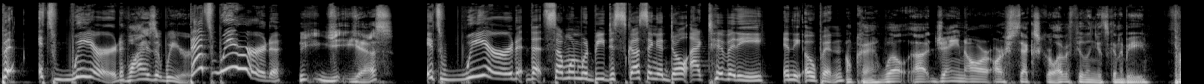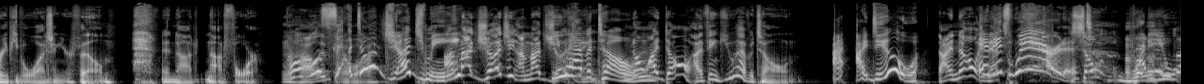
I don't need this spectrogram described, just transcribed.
But it's weird. Why is it weird? That's weird. Y- yes. It's weird that someone would be discussing adult activity in the open. Okay. Well, uh, Jane, our our sex girl, I have a feeling it's going to be three people watching your film, and not not four. Well, we'll Holly's don't judge me. I'm not judging. I'm not judging. You have a tone. No, I don't. I think you have a tone. I, I do. I know, And that's- it's weird. So I what do think you? both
